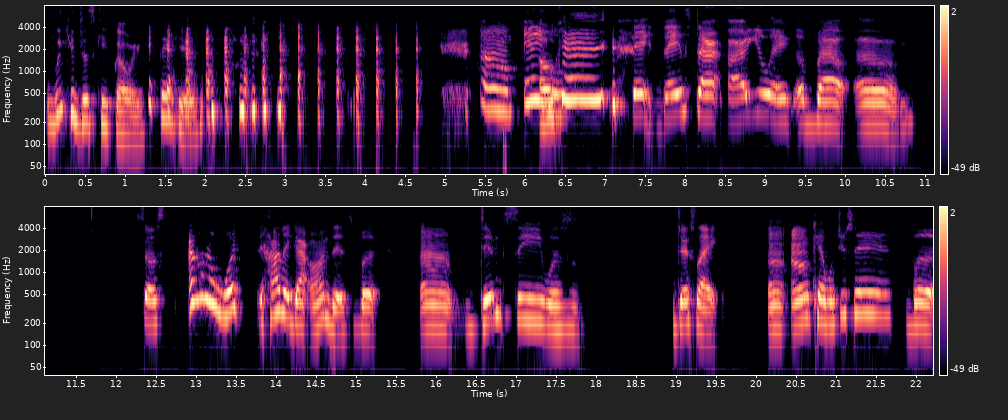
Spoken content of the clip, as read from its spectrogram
we can just keep going. Thank you. um. Anyway, okay. They they start arguing about um. So I don't know what how they got on this, but um, Dempsey was just like, uh, I don't care what you said, but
